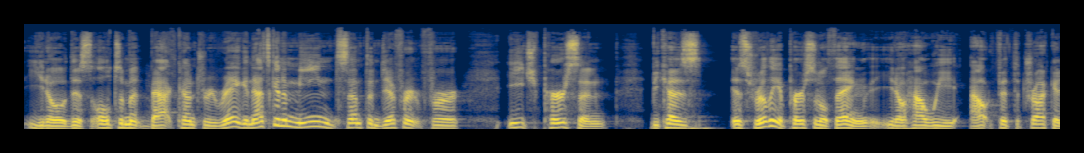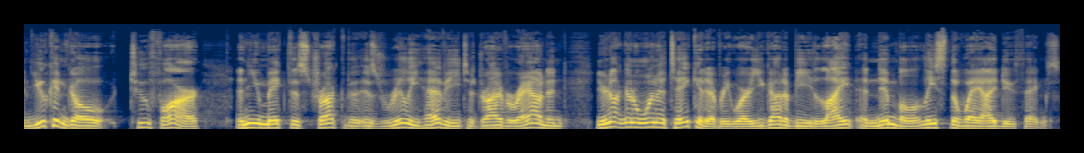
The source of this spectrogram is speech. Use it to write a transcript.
you know this ultimate backcountry rig and that's going to mean something different for each person because it's really a personal thing you know how we outfit the truck and you can go too far and you make this truck that is really heavy to drive around and you're not going to want to take it everywhere you got to be light and nimble at least the way i do things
